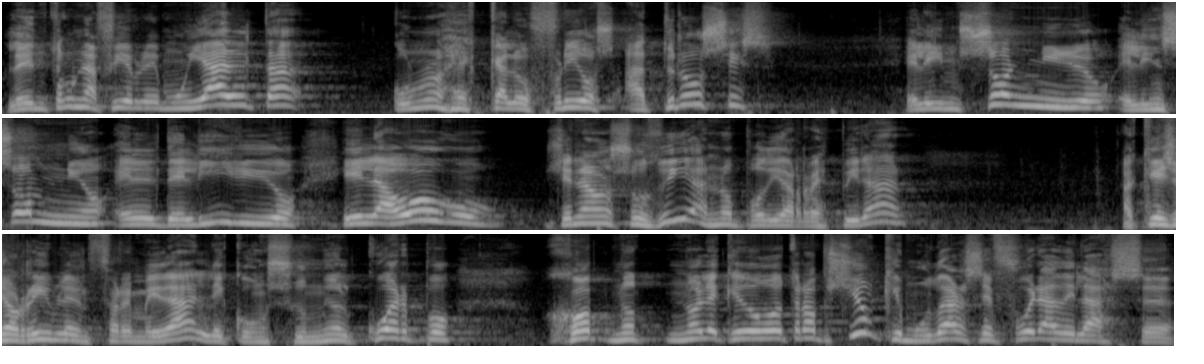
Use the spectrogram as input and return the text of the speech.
Le entró una fiebre muy alta, con unos escalofríos atroces. El insomnio, el insomnio, el delirio, el ahogo llenaron sus días, no podía respirar. Aquella horrible enfermedad le consumió el cuerpo. Job no, le quedó otra opción que mudarse fuera de las, eh,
